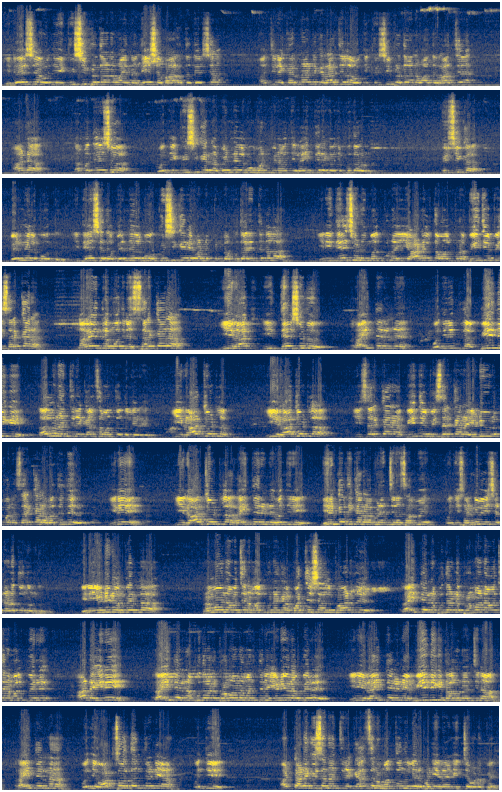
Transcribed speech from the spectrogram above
ಈ ದೇಶ ಒಂದು ಕೃಷಿ ಪ್ರಧಾನವಾದ ದೇಶ, ಭಾರತ ದೇಶ. ಅಂಚಿನ ಕರ್ನಾಟಕ ರಾಜ್ಯ ಒಂದು ಕೃಷಿ ಪ್ರಧಾನವಾದ ರಾಜ್ಯ. ಆಂಡ ನಮ್ಮ ದೇಶ ಒಂದು ಕೃಷಿಕರ ಬೆನ್ನೆಲುಬು ಪಂಪಿನ ಒಂದು ರೈತರಿಗೆ ಒಂದು ಪುದರುಂಡು ಕೃಷಿಕ ಬೆನ್ನೆಲುಬು ಈ ದೇಶದ ಬೆನ್ನೆಲುಬು ಕೃಷಿಕರೇ ಪಂಪಿನ ಪುದರಿತ್ತನಲ್ಲ ಇಡೀ ದೇಶಡು ಮಲ್ಪುನ, ಈ ಆಡಳಿತ ಮಲ್ಪುನ ಬಿಜೆಪಿ ಸರ್ಕಾರ, ನರೇಂದ್ರ ಮೋದಿನ ಸರ್ಕಾರ, ಈ ರಾಜ್, ಈ ದೇಶಡು ರೈತರನ್ನ ಒಂದು ರೀತಿಯ ಬೀದಿಗೆ ತಲ್ಲು ನಂಚಿನ ಕೆಲಸ ಈ ರಾಜ್ಯೋಟ್ಲ ಈ ರಾಜ್ಯೋಟ್ಲ ಈ ಸರ್ಕಾರ ಬಿಜೆಪಿ ಸರ್ಕಾರ, ಯಡಿಯೂರಪ್ಪನ ಸರ್ಕಾರ ಬಂದಿದ್ದು ಇನೇ ಈ ರಾಜ್ಯೋಟ್ಲ ರೈತರನ್ನ ಒಂದಿರಿ ನಿರ್ಗತಿಕರ ಒಂದು ಸನ್ನಿವೇಶ ನಡತೊಂದುಂಡು ಇನ್ನು ಯಡಿಯೂರಪ್ಪ ಪ್ರಮಾಣ ವಚನ ಮಲ್ಪನಾಗ ಪಚ್ಚ ಶಾಲು ಪಾಡ್ದು ರೈತರನ್ನ ಪುದಾಡ ಪ್ರಮಾಣ ವಚನ ಮಲ್ಪೇರು. ಆಂಡ ಇನಿ ರೈತರನ್ನ ಪುದಾಡ ಪ್ರಮಾಣ ಮಂತಿನ ಯಡಿಯೂರಪ್ಪರು, ಇನಿ ರೈತರನ್ನ ಬೀದಿಗೆ ತಲು ನಂಚಿನ ರೈತರನ್ನ ಒಂದು ವಾಕ್ ಸ್ವಾತಂತ್ರ್ಯ ಒಂಜಿ ಅಟ್ಟಡಗಿಸ ನಂಚಿನ ಕೆಲಸನ ಮತ್ತೊಂದು ಬೇರೆ ಬಣಿಯರ ಇಚ್ಛೆ ಹೊಡಪೆ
